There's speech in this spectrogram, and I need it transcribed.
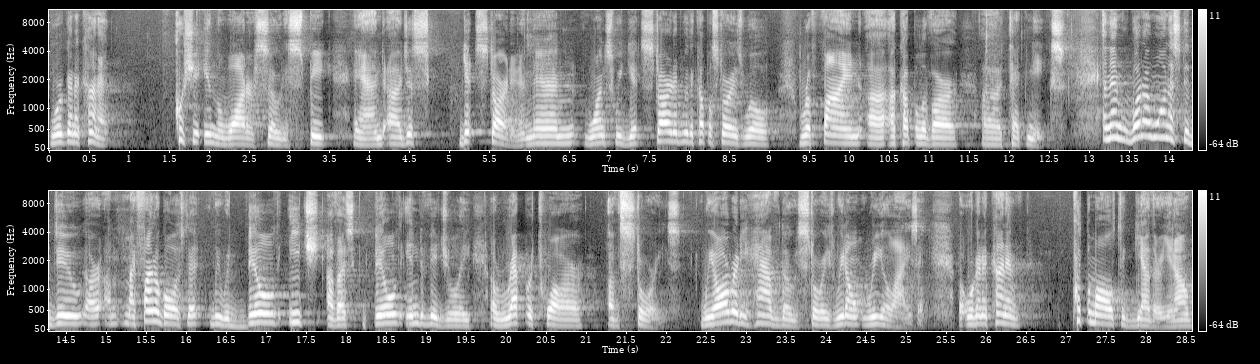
We're going to kind of push it in the water, so to speak, and uh, just get started. And then once we get started with a couple stories, we'll refine uh, a couple of our uh, techniques. And then what I want us to do, our, um, my final goal is that we would build, each of us, build individually a repertoire of stories. We already have those stories, we don't realize it, but we're going to kind of put them all together, you know,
